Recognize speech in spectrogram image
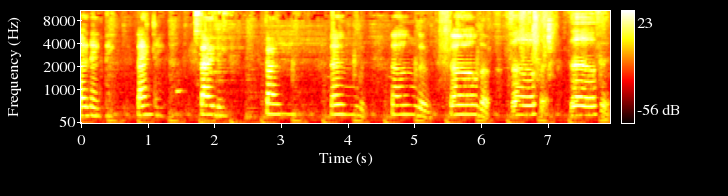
땡땡땡 땡땡 땡땡 땡 땡땡 땡땡 땡땡 땡땡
